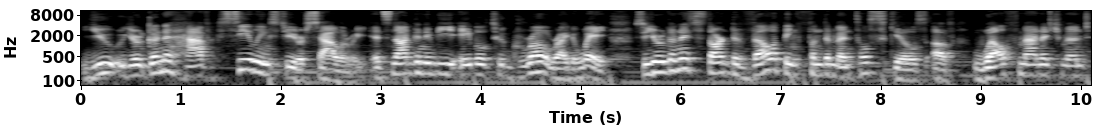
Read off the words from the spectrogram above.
You, you're gonna have ceilings to your salary. It's not to be able to grow right away. So you're to start developing fundamental skills of wealth management,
